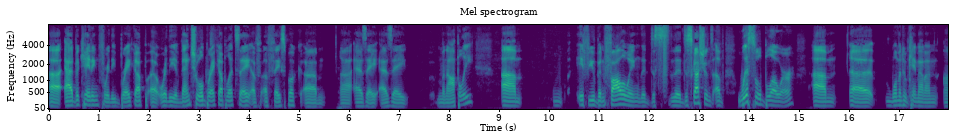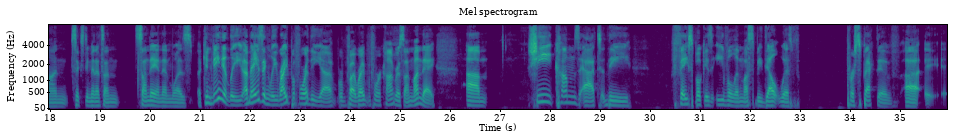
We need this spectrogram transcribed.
uh, advocating for the breakup uh, or the eventual breakup, let's say, of, of Facebook um, uh, as a as a monopoly. Um, if you've been following the dis- the discussions of whistleblower, um, uh, woman who came out on on 60 Minutes on Sunday and then was uh, conveniently, amazingly, right before the uh, right before Congress on Monday. Um, she comes at the Facebook is evil and must be dealt with perspective uh,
